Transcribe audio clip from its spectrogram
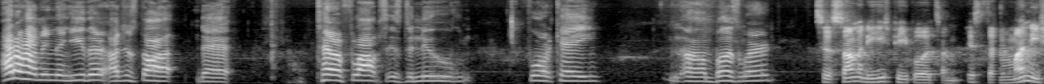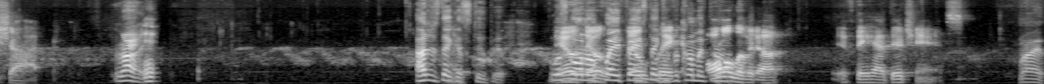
I don't have anything either. I just thought that teraflops is the new 4K um, buzzword. To some of these people, it's a it's the money shot. Right. I just think it's stupid. What's They'll- going on, they'll- Quayface? Thank you for coming through. all of it up if they had their chance. Right.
